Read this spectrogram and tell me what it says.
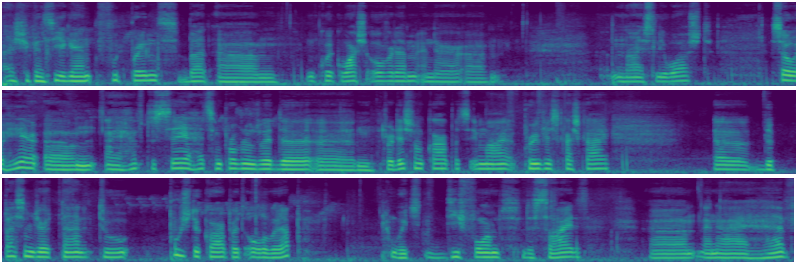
As you can see again footprints but um, quick wash over them and they're um, nicely washed so here um, I have to say I had some problems with the um, traditional carpets in my previous Qashqai. Uh, the passenger tended to push the carpet all the way up which deformed the side. Um, and I have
